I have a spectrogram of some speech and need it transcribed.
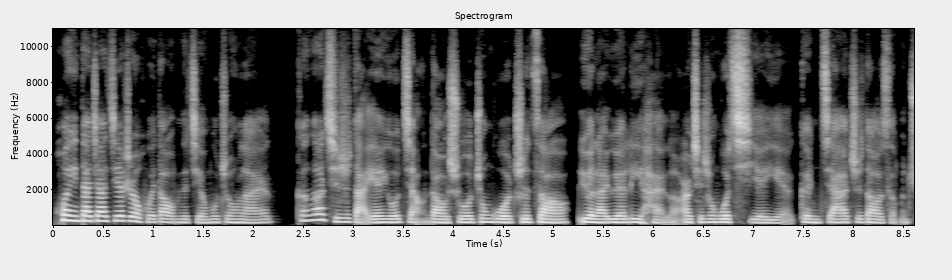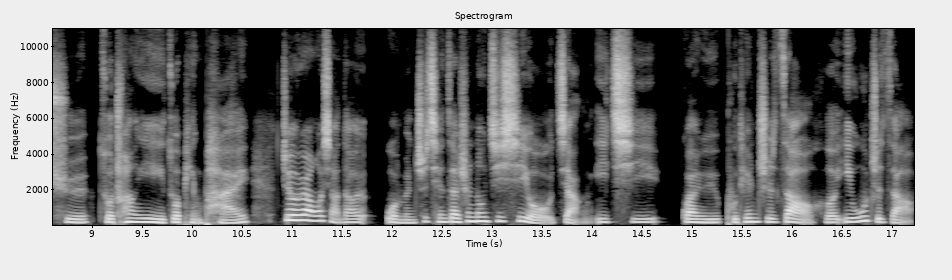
欢迎大家接着回到我们的节目中来。刚刚其实打雁有讲到说，中国制造越来越厉害了，而且中国企业也更加知道怎么去做创意、做品牌，这就让我想到我们之前在声东击西有讲一期关于莆田制造和义乌制造，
